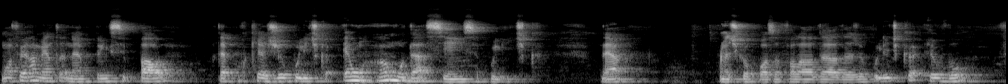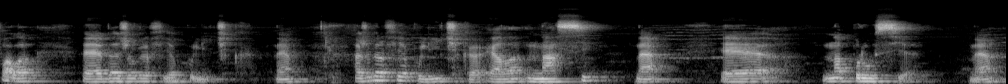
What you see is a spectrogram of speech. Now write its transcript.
uma ferramenta né, principal, até porque a geopolítica é um ramo da ciência política. Né? Antes que eu possa falar da, da geopolítica, eu vou falar é, da geografia política. Né? A geografia política ela nasce né, é, na Prússia, né,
